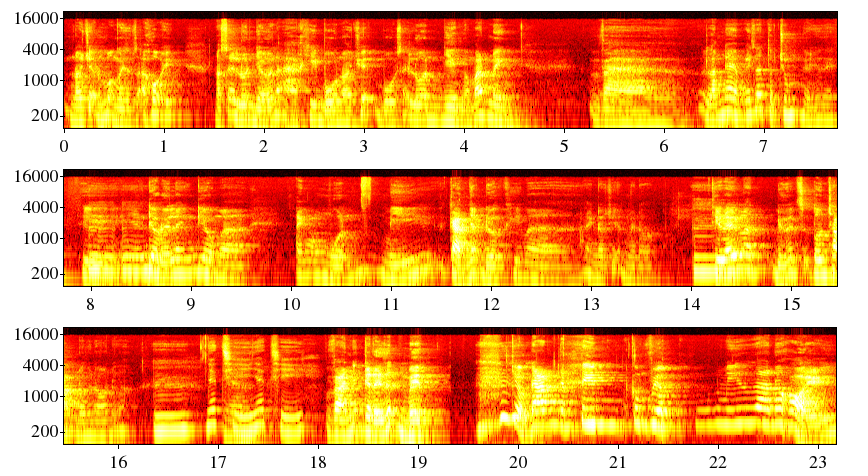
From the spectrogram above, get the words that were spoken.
nói chuyện với mọi người trong xã hội ấy, nó sẽ luôn nhớ là à khi bố nói chuyện bố sẽ luôn nhìn vào mắt mình và lắng nghe một cách rất tập trung kiểu như thế thì Ừ, ừ. những điều đấy là những điều mà anh mong muốn mí cảm nhận được khi mà anh nói chuyện với nó. Ừ. thì đấy là biểu hiện sự tôn trọng đối với nó nữa. Ừ. nhất trí Yeah. nhất trí. Và những cái đấy rất mệt. Kiểu đang nhắn tin công việc mỹ ra nó hỏi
